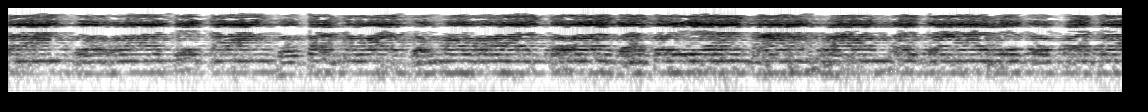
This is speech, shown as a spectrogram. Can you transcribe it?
ตังตุวัสิตังตุกนวัตุมวัตตุจตุเยนังพรามจาริตุปจา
